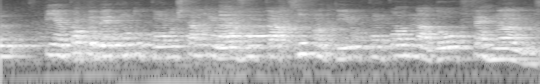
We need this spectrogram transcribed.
O Pinhacopb.com está aqui hoje no CAPS Infantil com o coordenador Fernandes.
